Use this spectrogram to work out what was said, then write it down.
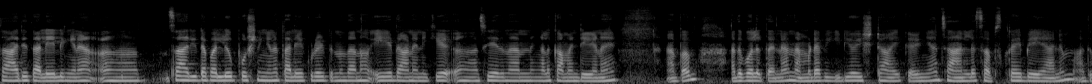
സാരി തലയിൽ ഇങ്ങനെ സാരിയുടെ പല്ലു പോഷൻ ഇങ്ങനെ തലയിൽ കൂടെ ഇടുന്നതാണോ? ഏതാണ് എനിക്ക് ചേരുന്നതെന്ന് നിങ്ങൾ കമന്റ് ചെയ്യണേ. അപ്പം അതുപോലെ തന്നെ നമ്മുടെ വീഡിയോ ഇഷ്ടമായി കഴിഞ്ഞാൽ ചാനൽ സബ്സ്ക്രൈബ് ചെയ്യാനും അത്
